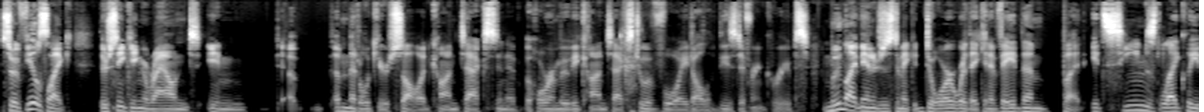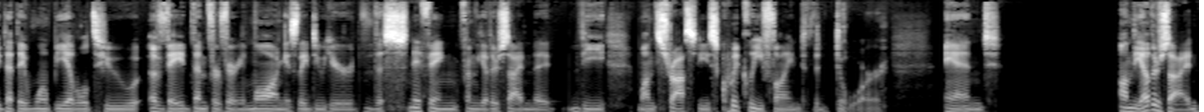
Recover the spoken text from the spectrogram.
So it feels like they're sneaking around in a, Metal Gear Solid context, in a horror movie context, to avoid all of these different groups. Moonlight manages to make a door where they can evade them, but it seems likely that they won't be able to evade them for very long, as they do hear the sniffing from the other side, and the the monstrosities quickly find the door. And on the other side,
